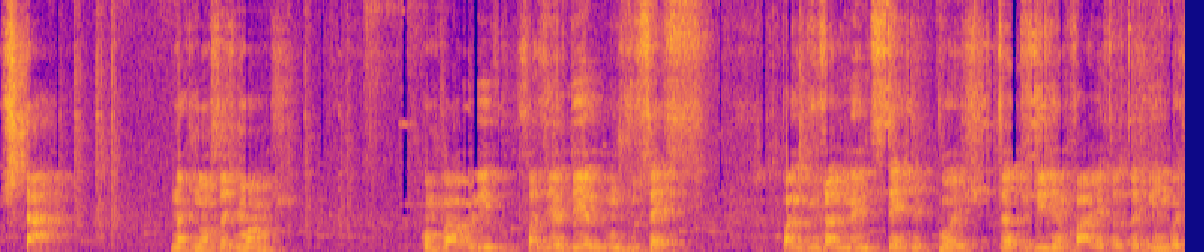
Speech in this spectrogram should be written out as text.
está nas nossas mãos comprar o livro, fazer dele um sucesso para que realmente seja depois traduzido em várias outras línguas.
